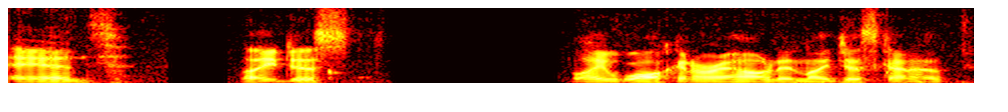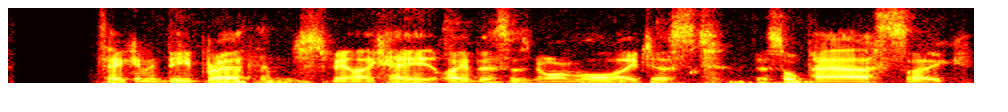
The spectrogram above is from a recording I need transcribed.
and like just like walking around and like just kind of taking a deep breath and just being like, hey, like this is normal, like just this will pass, like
